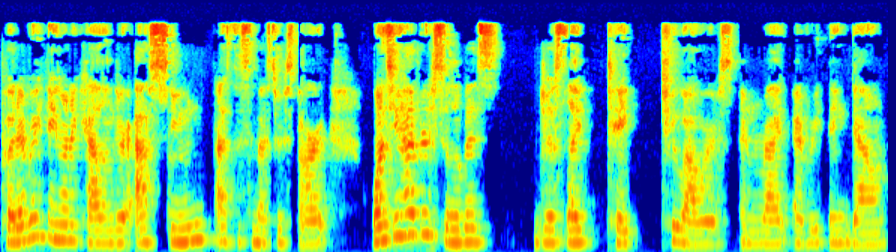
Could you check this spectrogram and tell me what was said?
put everything on a calendar as soon as the semester start. Once you have your syllabus, just like take two hours and write everything down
